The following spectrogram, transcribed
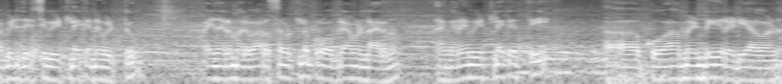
അബിയുടെ തിരിച്ച് വീട്ടിലേക്ക് തന്നെ വിട്ടു. വൈകുന്നേരം മലബാർ റിസോർട്ടിൽ പ്രോഗ്രാം ഉണ്ടായിരുന്നു. അങ്ങനെ വീട്ടിലേക്ക് എത്തി പോകാൻ വേണ്ടി റെഡി ആവുകയാണ്.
